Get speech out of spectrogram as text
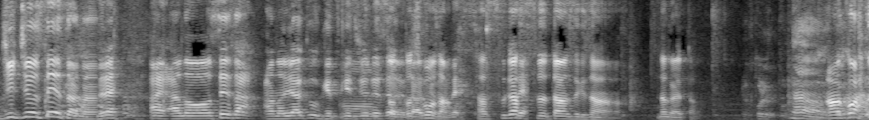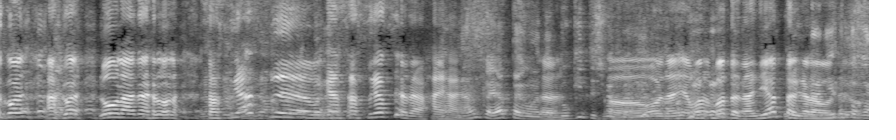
受注生産なんでね。はい、あのー生産、あの、予約受付中ですよね。としぼうさん、さすがっす、丹石さん。なんかやったんこれこれ。ああ、これ、これ、あ、これ、ローラーだ、ローラー。さすがっす。僕はさすがっすやな。はいはい。なんかやったようなったらドキッてしまったうん。俺何やままた何やったんかな 俺。何やった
